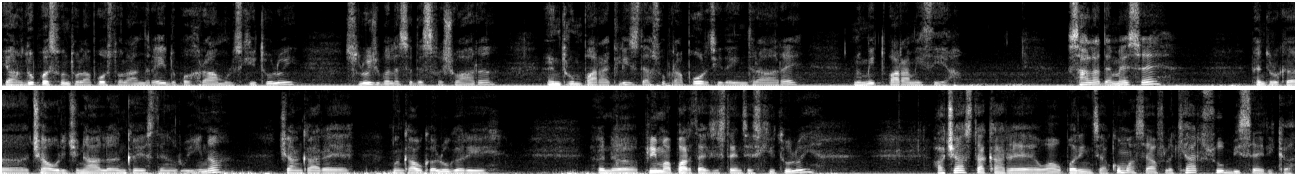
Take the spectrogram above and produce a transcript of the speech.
iar după Sfântul Apostol Andrei, după hramul schitului, slujbele se desfășoară într-un paraclis deasupra porții de intrare, numit Paramithia. Sala de mese, pentru că cea originală încă este în ruină, cea în care mâncau călugării în uh, prima parte a existenței schitului, aceasta care o au părinții acum se află chiar sub biserică.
